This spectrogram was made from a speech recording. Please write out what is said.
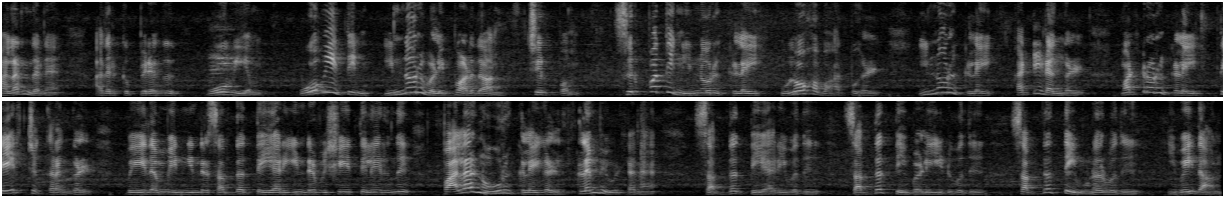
மலர்ந்தன. அதற்கு பிறகு ஓவியம் ஓவியத்தின் இன்னொரு வெளிப்பாடுதான் சிற்பம். சிற்பத்தின் இன்னொரு கிளை உலோக வார்ப்புகள் இன்னொரு கிளை கட்டிடங்கள். மற்றொரு கிளை தேர்ச்சக்கரங்கள். வேதம் என்கின்ற சப்தத்தை அறிகின்ற விஷயத்திலிருந்து பல நூறு கிளைகள் கிளம்பிவிட்டன. சப்தத்தை அறிவது சப்தத்தை வெளியிடுவது சப்தத்தை உணர்வது இவைதான்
